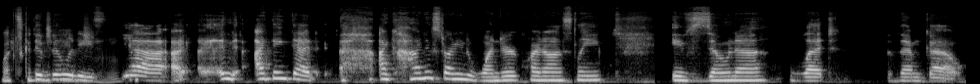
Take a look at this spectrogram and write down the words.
What's going to abilities. Mhm. yeah I, and i think that i kind of starting to wonder quite honestly if zona let them go.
